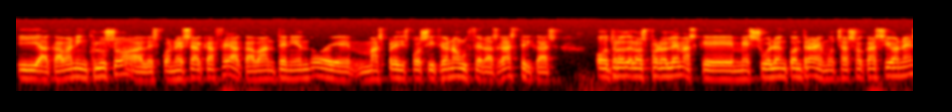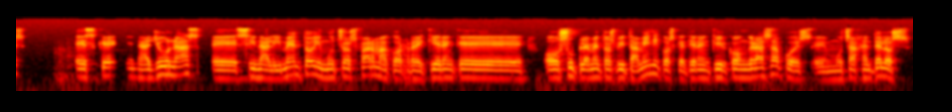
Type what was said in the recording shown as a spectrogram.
y acaban incluso, al exponerse al café, acaban teniendo eh, más predisposición a úlceras gástricas. Otro de los problemas que me suelo encontrar en muchas ocasiones es que en ayunas, eh, sin alimento y muchos fármacos requieren que, o suplementos vitamínicos que tienen que ir con grasa, pues eh, mucha gente los,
